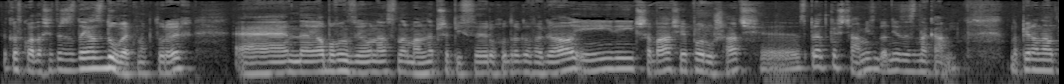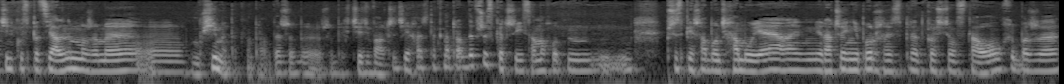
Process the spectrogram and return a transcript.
tylko składa się też z dojazdówek, na których obowiązują nas normalne przepisy ruchu drogowego i, i trzeba się poruszać e, z prędkościami zgodnie ze znakami. Dopiero na odcinku specjalnym możemy, e, musimy tak naprawdę, żeby, żeby chcieć walczyć, jechać tak naprawdę wszystko, czyli samochód przyspiesza bądź hamuje, nie- raczej nie porusza się z prędkością stałą, chyba że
